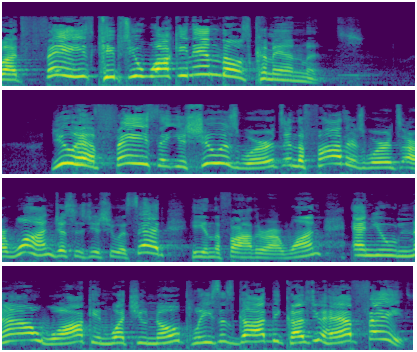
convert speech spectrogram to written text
but faith keeps you walking in those commandments. You have faith that Yeshua's words and the Father's words are one, just as Yeshua said, He and the Father are one, and you now walk in what you know pleases God because you have faith.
